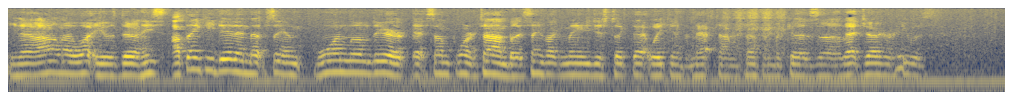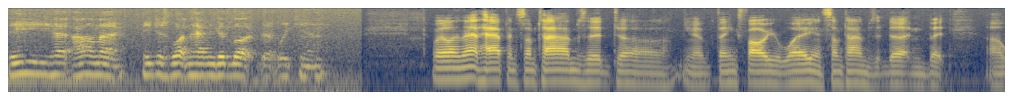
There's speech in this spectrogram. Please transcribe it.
You know, I don't know what he was doing. He's, I think he did end up seeing one little deer at some point in time, but it seems like to me he just took that weekend for nap time or something because uh, that joker, he was, he, had, I don't know, he just wasn't having good luck that weekend. Well, and that happens sometimes. That uh, you know things fall your way, and sometimes it doesn't. But uh,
